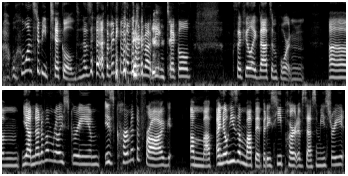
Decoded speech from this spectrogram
Uh, who wants to be tickled? Has have any of them talked about being tickled? Because I feel like that's important. Um, yeah, none of them really scream. Is Kermit the Frog a mupp? I know he's a Muppet, but is he part of Sesame Street?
